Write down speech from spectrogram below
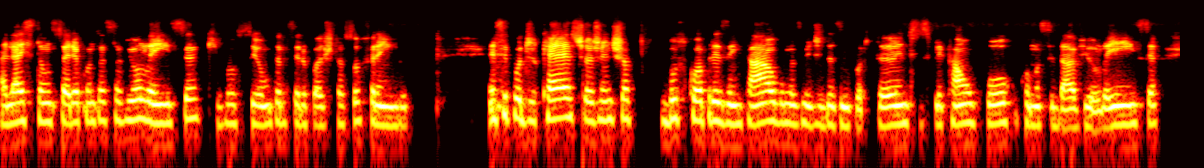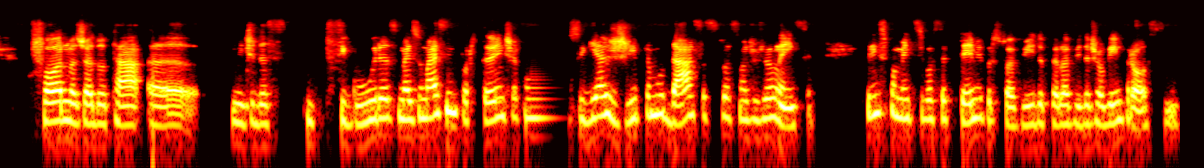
Aliás, tão séria quanto essa violência que você ou um terceiro pode estar sofrendo. Nesse podcast, a gente já buscou apresentar algumas medidas importantes, explicar um pouco como se dá a violência, formas de adotar uh, medidas seguras, mas o mais importante é conseguir agir para mudar essa situação de violência, principalmente se você teme por sua vida, pela vida de alguém próximo.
